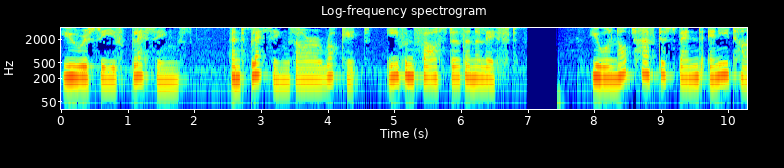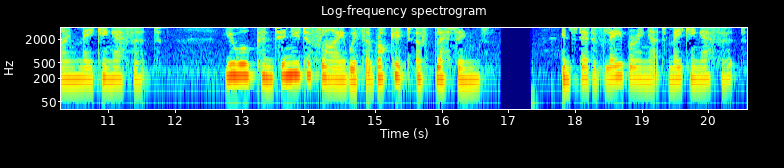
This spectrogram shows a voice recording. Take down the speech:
you receive blessings and blessings are a rocket even faster than a lift. You will not have to spend any time making effort. You will continue to fly with the rocket of blessings. Instead of laboring at making effort,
